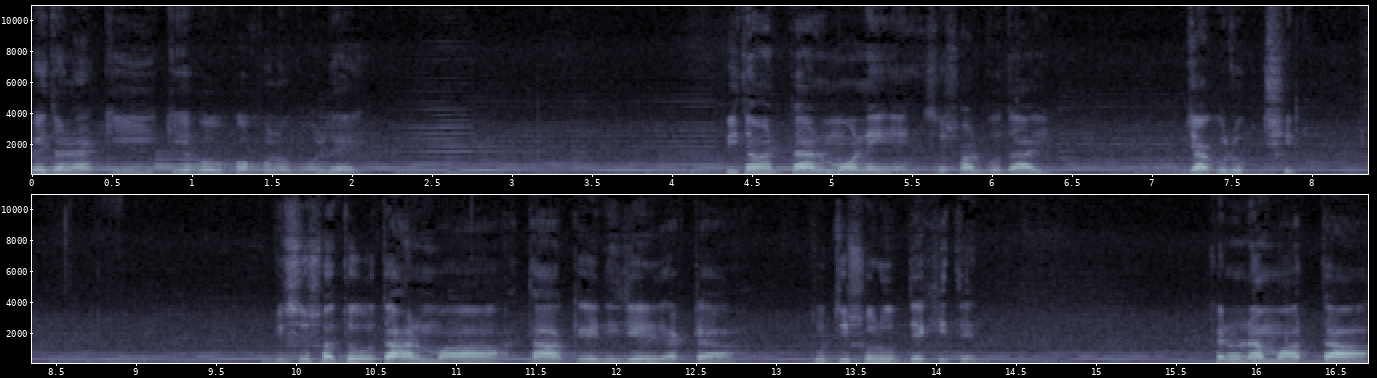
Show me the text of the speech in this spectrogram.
বেদনা কি কেহ কখনো বলে পিতামাতার মনে সে সর্বদাই জাগরুক ছিল। বিশেষত তাহার মা তাহাকে নিজের একটা ত্রুটিস্বরূপ দেখিতেন। কেননা মাতা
